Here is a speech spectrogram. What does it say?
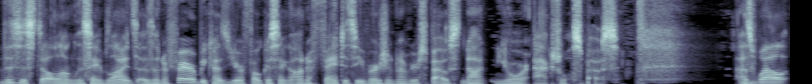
This is still along the same lines as an affair because you're focusing on a fantasy version of your spouse, not your actual spouse. As well,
